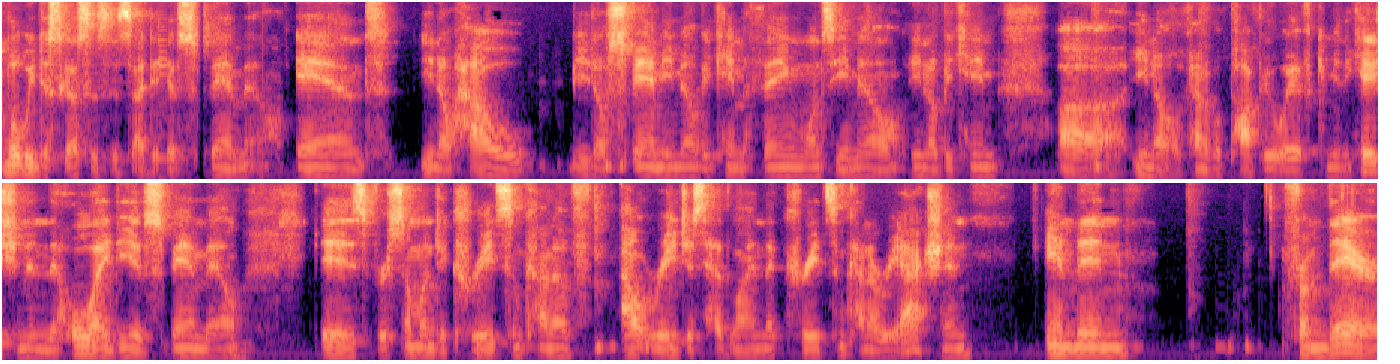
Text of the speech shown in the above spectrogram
what we discuss is this idea of spam mail and you know how you know spam email became a thing once email you know became uh, you know kind of a popular way of communication. And the whole idea of spam mail is for someone to create some kind of outrageous headline that creates some kind of reaction. And then from there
